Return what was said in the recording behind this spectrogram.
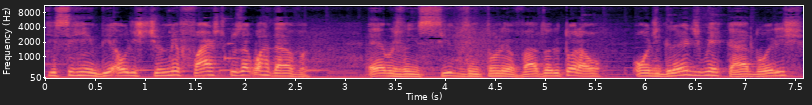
que se render ao destino nefasto que os aguardava. Eram os vencidos então levados ao litoral, onde grandes mercadores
